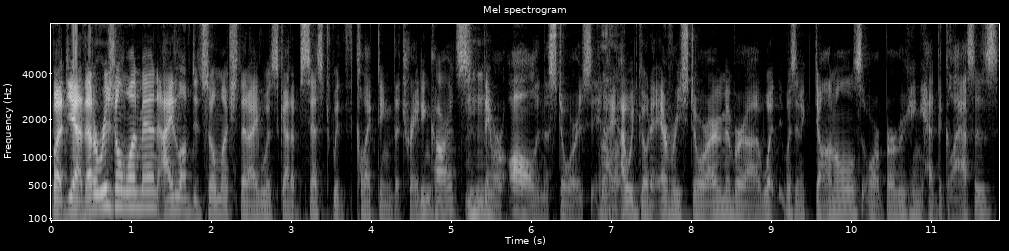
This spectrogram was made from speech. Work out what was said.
But yeah, that original one, man, I loved it so much that I was got obsessed with collecting the trading cards. Mm-hmm. They were all in the stores, and Uh-huh. I, I would go to every store. I remember uh, what was it, McDonald's or Burger King had the glasses,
